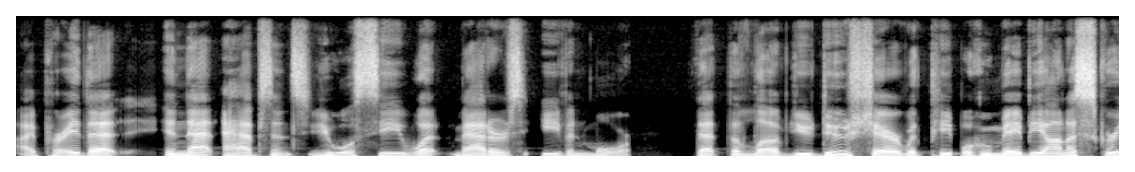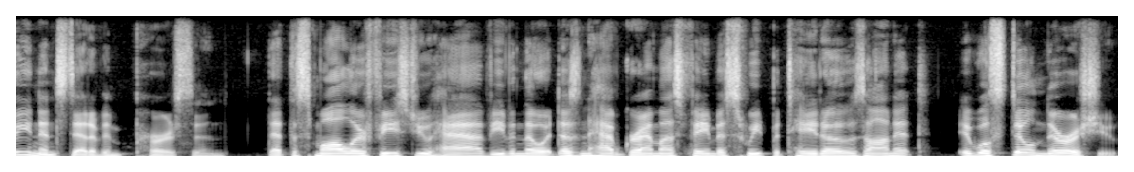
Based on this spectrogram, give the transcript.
I pray that in that absence you will see what matters even more that the love you do share with people who may be on a screen instead of in person. That the smaller feast you have, even though it doesn't have grandma's famous sweet potatoes on it, it will still nourish you.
